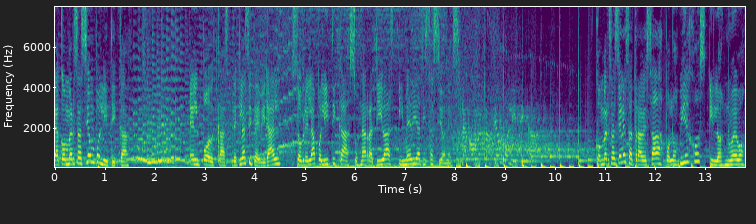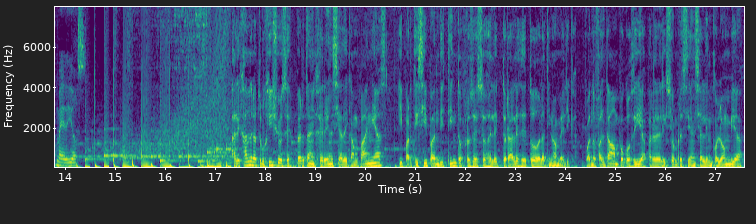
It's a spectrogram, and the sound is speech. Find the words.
La conversación política. El podcast de Clásica y Viral sobre la política, sus narrativas y mediatizaciones. La conversación política. Conversaciones atravesadas por los viejos y los nuevos medios. Alejandra Trujillo es experta en gerencia de campañas y participa en distintos procesos electorales de toda Latinoamérica. Cuando faltaban pocos días para la elección presidencial en Colombia,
